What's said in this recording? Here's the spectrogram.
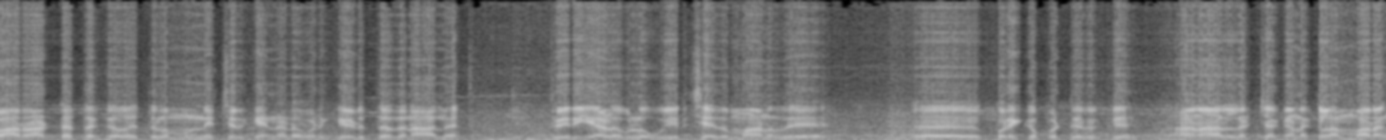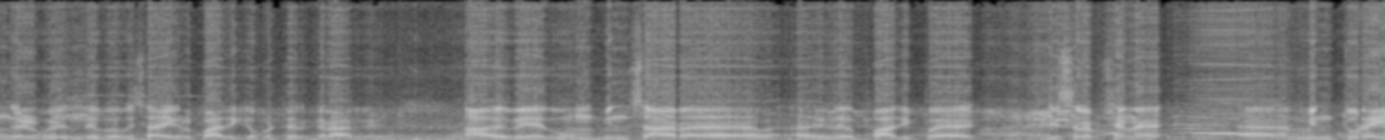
பாராட்டத்தக்க விதத்தில் முன்னெச்சரிக்கை நடவடிக்கை எடுத்ததுனால பெரிய அளவில் உயிர் சேதமானது குறைக்கப்பட்டிருக்கு. ஆனால் லட்சக்கணக்கில் மரங்கள் விழுந்து விவசாயிகள் பாதிக்கப்பட்டிருக்கிறார்கள். ஆகவே எதுவும் மின்சார இது பாதிப்பை டிஸ்ரப்ஷனை மின்துறை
